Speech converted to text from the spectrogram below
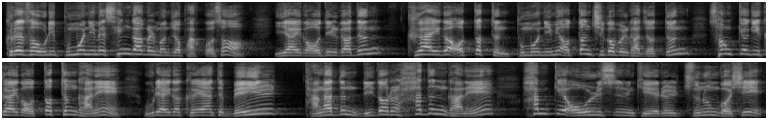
그래서 우리 부모님의 생각을 먼저 바꿔서 이 아이가 어딜 가든 그 아이가 어떻든 부모님이 어떤 직업을 가졌든 성격이 그 아이가 어떻든 간에 우리 아이가 그 아이한테 매일 당하든 리더를 하든 간에 함께 어울릴 수 있는 기회를 주는 것이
